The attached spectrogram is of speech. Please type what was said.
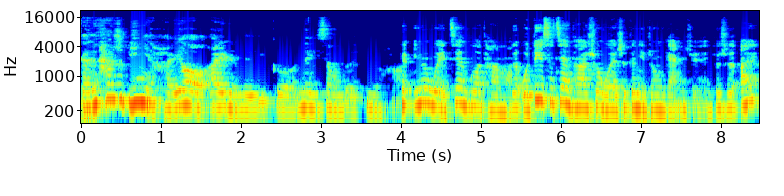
感觉她是比你还要挨人的一个内向的女孩。因为我也见过她嘛，我第一次见她的时候，我也是跟你这种感觉，就是哎。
